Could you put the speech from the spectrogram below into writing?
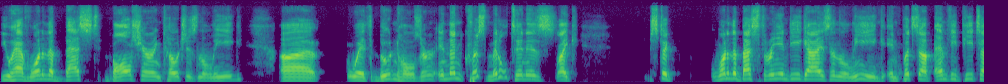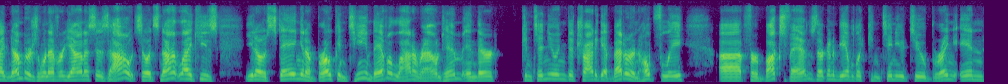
You have one of the best ball sharing coaches in the league uh, with Budenholzer. And then Khris Middleton is like just a one of the best three and D guys in the league and puts up MVP type numbers whenever Giannis is out. So it's not like he's, you know, staying in a broken team. They have a lot around him and they're continuing to try to get better. And hopefully, uh, for Bucks fans, they're going to be able to continue to bring in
